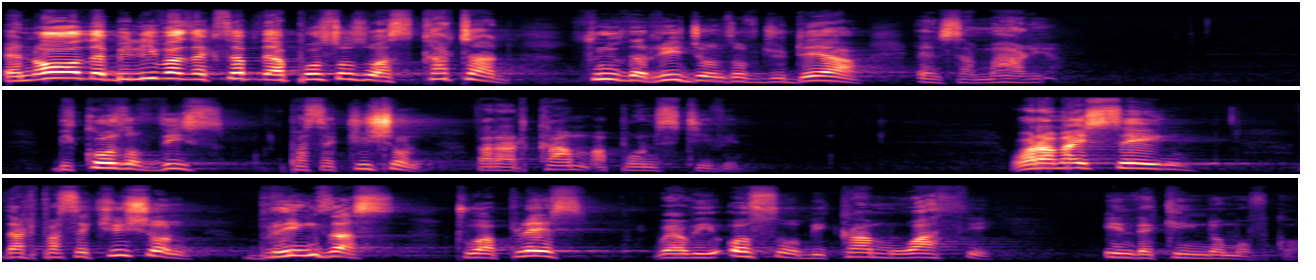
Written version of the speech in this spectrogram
And all the believers except the apostles were scattered through the regions of Judea and Samaria because of this persecution that had come upon Stephen. What am I saying? That persecution brings us to a place where we also become worthy in the kingdom of God.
